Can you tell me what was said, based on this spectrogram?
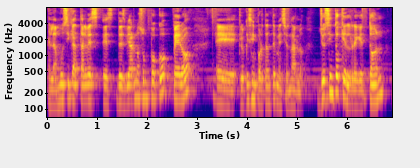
En la música tal vez es desviarnos un poco, pero eh, creo que es importante mencionarlo. Yo siento que el reggaetón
